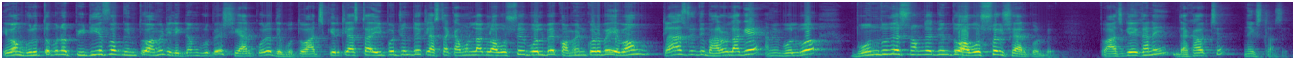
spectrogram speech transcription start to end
এবং গুরুত্বপূর্ণ পিডিএফও কিন্তু আমি টেলিগ্রাম গ্রুপে শেয়ার করে দেবো। তো আজকের ক্লাসটা এই পর্যন্তই। ক্লাসটা কেমন লাগল অবশ্যই বলবে কমেন্ট করবে এবং ক্লাস যদি ভালো লাগে, আমি বলব, বন্ধুদের সঙ্গে কিন্তু অবশ্যই শেয়ার করবে। তো আজকে এখানেই, দেখা হচ্ছে নেক্সট ক্লাসে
